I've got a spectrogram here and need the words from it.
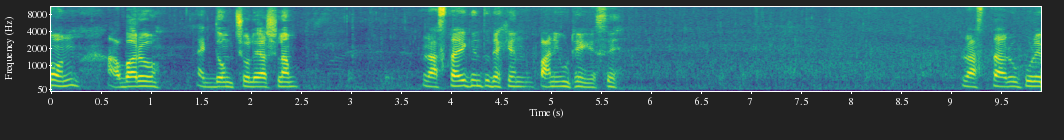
এখন আবারও একদম চলে আসলাম। রাস্তায় কিন্তু দেখেন পানি উঠে গেছে। রাস্তার উপরে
